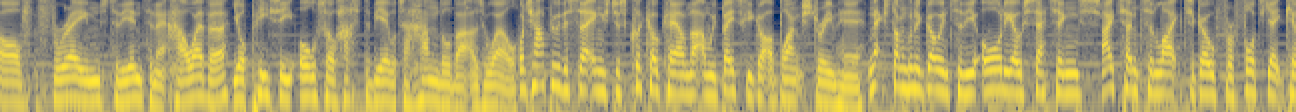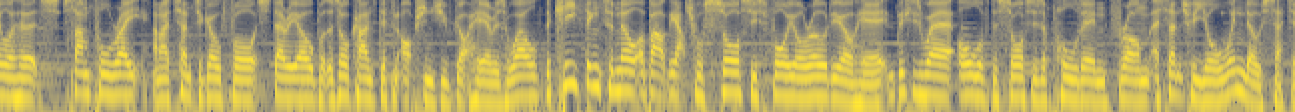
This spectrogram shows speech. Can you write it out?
of frames to the internet. However, your PC also has to be able to handle that as well. Once you're happy with the settings, just click OK on that and we've basically got a blank stream here. Next, I'm going to go into the audio settings. I tend to like to go for a 48 kilohertz sample rate and I tend to go for stereo, but there's all kinds of different options you've got here as well. The key thing to note about the actual sources for your audio here, this is where all of the sources are pulled in from essentially your Windows settings.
